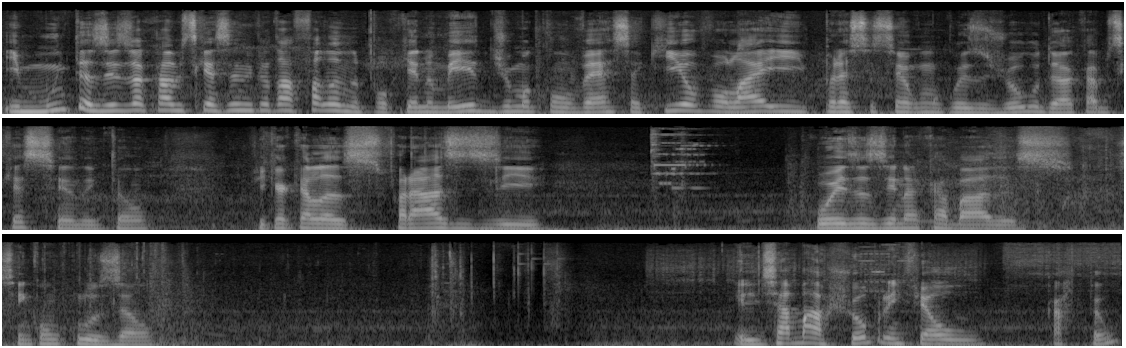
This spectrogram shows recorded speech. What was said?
E muitas vezes eu acabo esquecendo o que eu tava falando, porque no meio de uma conversa aqui eu vou lá e presto atenção alguma coisa do jogo, daí eu acabo esquecendo. Então, Fica aquelas frases e coisas inacabadas, sem conclusão. Ele se abaixou pra enfiar o cartão.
